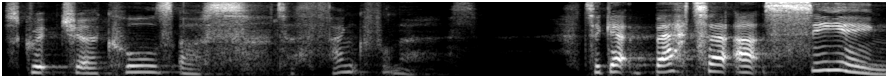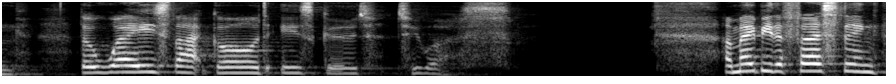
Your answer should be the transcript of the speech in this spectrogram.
Scripture calls us to thankfulness, to get better at seeing the ways that God is good to us. And maybe the first thing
